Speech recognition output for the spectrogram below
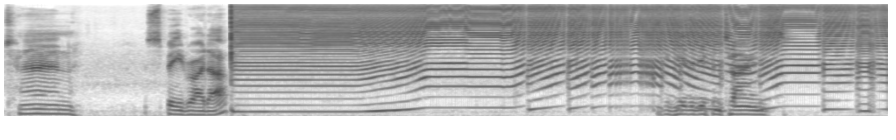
turn speed right up, you can hear the different tones. Thank you.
